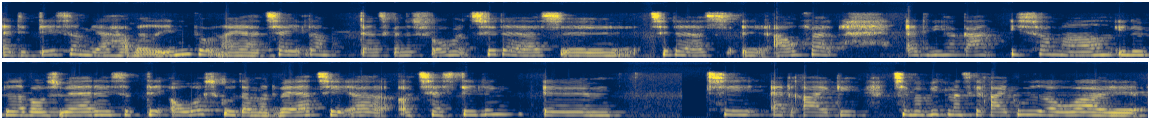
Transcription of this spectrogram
er det, det, som jeg har været inde på, når jeg har talt om danskernes forhold til deres, øh, til deres øh, affald, at vi har gang i så meget i løbet af vores hverdag, så det overskud, der måtte være til at, at tage stilling øh, til at række, til hvorvidt man skal række ud over øh,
